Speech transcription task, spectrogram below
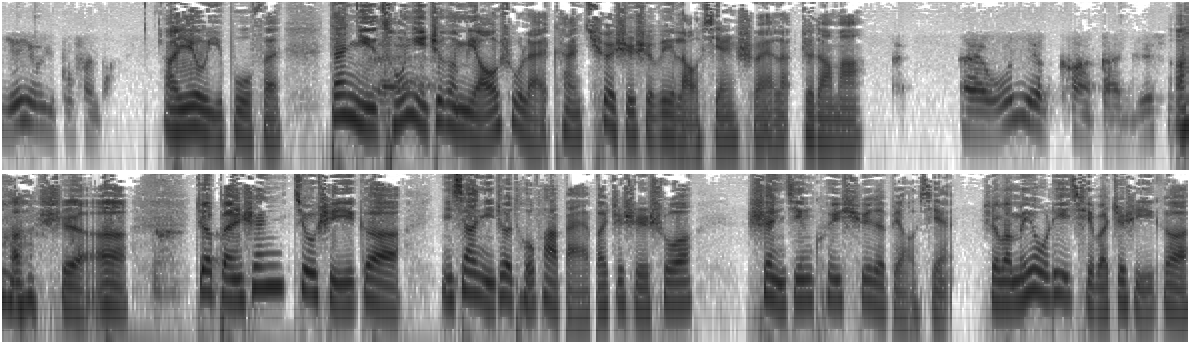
也有一部分吧。啊，也有一部分，但你从你这个描述来看，确实是未老先衰了，知道吗？哎，我也看感觉是啊，是啊，这本身就是一个，你像你这头发白吧，这是说肾精亏虚的表现，是吧？没有力气吧，这是一个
